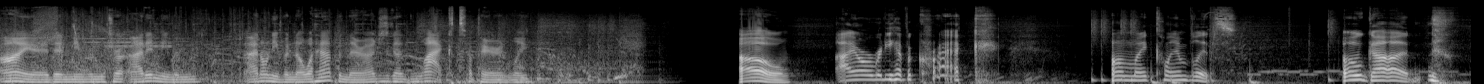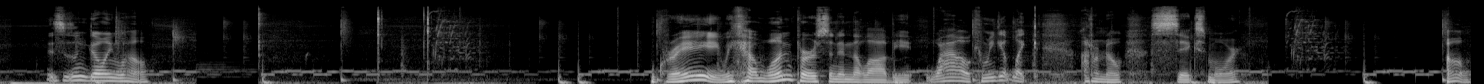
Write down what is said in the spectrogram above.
I didn't even try. I didn't even. I don't even know what happened there. I just got whacked, apparently. Oh. I already have a crack on my clam blitz. Oh god. this isn't going well. Great, we got one person in the lobby. Wow, can we get like, I don't know, six more? Oh,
